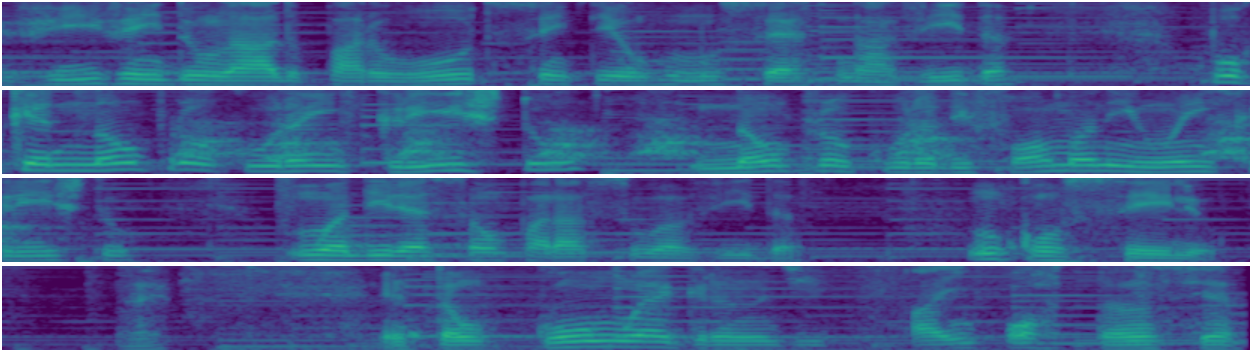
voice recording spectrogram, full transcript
vivem de um lado para o outro sem ter um rumo certo na vida, porque não procura em Cristo, não procura de forma nenhuma em Cristo uma direção para a sua vida, um conselho. Né? Então, como é grande a importância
